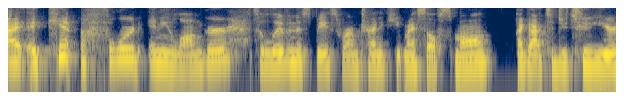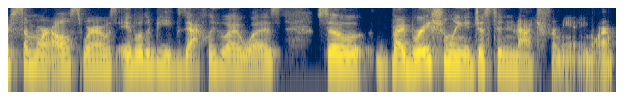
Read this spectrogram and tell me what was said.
I, I can't afford any longer to live in a space where I'm trying to keep myself small. I got to do two years somewhere else where I was able to be exactly who I was. So vibrationally, it just didn't match for me anymore.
